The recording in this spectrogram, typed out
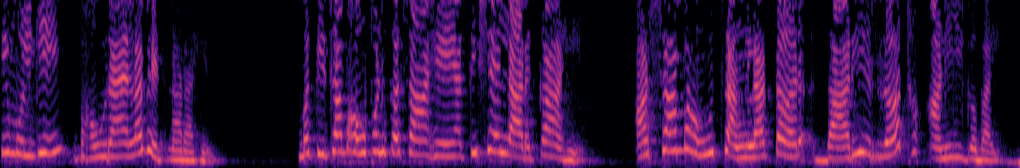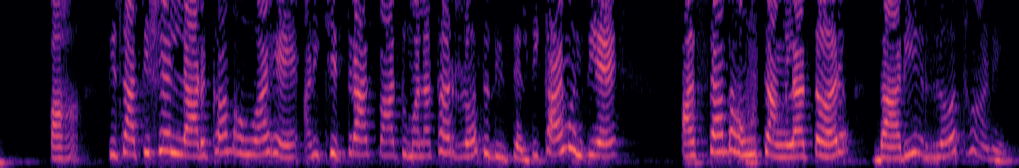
ती मुलगी भाऊरायाला भेटणार आहे. मग तिचा भाऊ पण कसा आहे? अतिशय लाडका आहे. असा भाऊ चांगला तर दारी रथ आणील गबाई पहा तिचा अतिशय लाडका भाऊ आहे आणि चित्रात पहा तुम्हाला तर रथ दिसेल. ती काय म्हणतीये? असा भाऊ चांगला तर दारी रथ आणेल.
